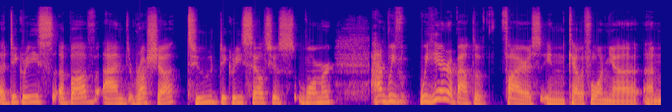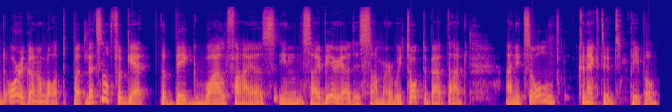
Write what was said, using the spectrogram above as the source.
uh, degrees above, and Russia two degrees Celsius warmer. And we we hear about the fires in California and Oregon a lot, but let's not forget the big wildfires in Siberia this summer. We talked about that, and it's all connected, people.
